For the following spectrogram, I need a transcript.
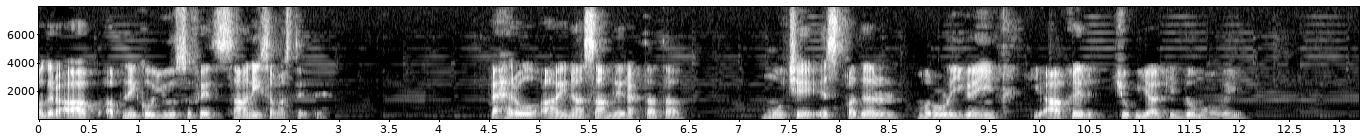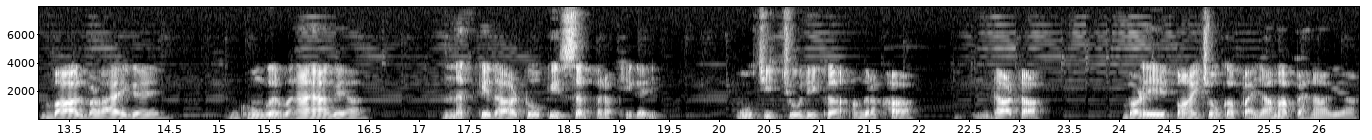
मगर आप अपने को यूसुफ सानी समझते थे। पहरो आईना सामने रहता था, मूछे इस कदर मरोड़ी गईं कि आखिर चुहिया की दुम हो गई। बाल बढ़ाए गए घूंगर बनाया गया, नक्केदार टोपी सर पर रखी गई, ऊँची चोली का अंगरखा डाटा, बड़े पाँचों का पैजामा पहना गया,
